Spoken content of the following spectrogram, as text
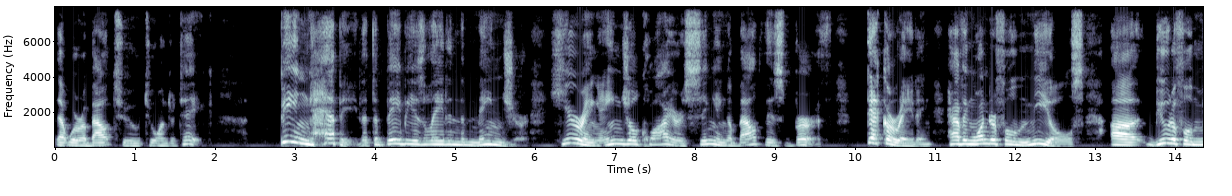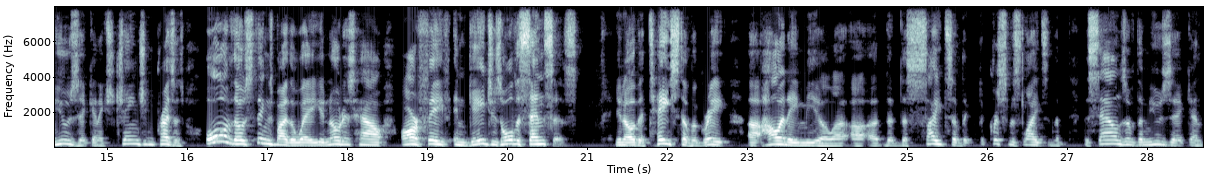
that we're about to, to undertake. Being happy that the baby is laid in the manger hearing angel choirs singing about this birth, decorating, having wonderful meals, uh, beautiful music, and exchanging presents. All of those things, by the way, you notice how our faith engages all the senses. You know, the taste of a great uh, holiday meal, uh, uh, uh the, the sights of the, the Christmas lights and the, the sounds of the music and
